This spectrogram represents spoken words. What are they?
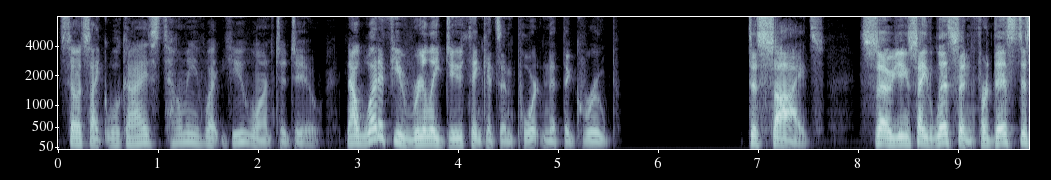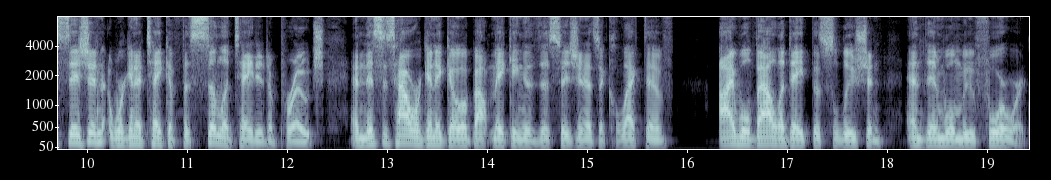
So it's like, well, guys, tell me what you want to do. Now, what if you really do think it's important that the group decides? So you can say, listen, for this decision, we're going to take a facilitated approach, and this is how we're going to go about making a decision as a collective. I will validate the solution and then we'll move forward.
